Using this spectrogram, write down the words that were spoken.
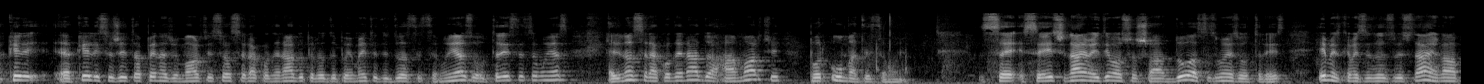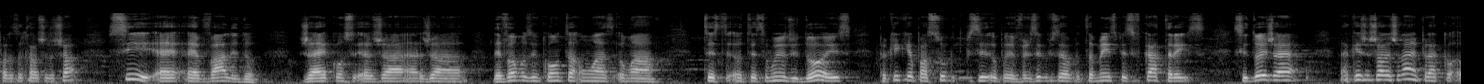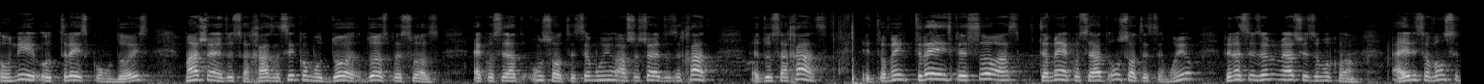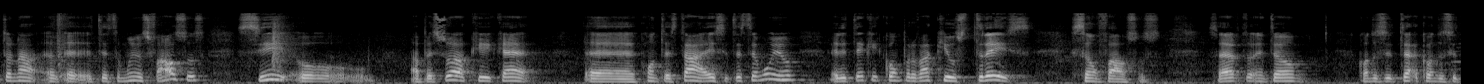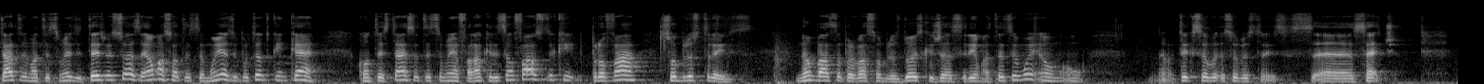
Aquele, aquele sujeito a pena de morte só será condenado pelo depoimento de duas testemunhas ou três testemunhas. Ele não será condenado à morte por uma testemunha seis, שניים עדים על שלושה, duas testemunhas ou três, e mesmo que a mesa dos שניים, lama para o שלושה, se é, é válido, já, é, já, já levamos em conta uma, uma um testemunho de dois, por que, que o, passo, o versículo precisa também especificar três? Se dois já é Aqui Shoshana para unir o 3 com o 2, assim como duas pessoas é considerado um só testemunho, a Shoshana é do Sachaz, e também três pessoas também é considerado um só testemunho, aí eles só vão se tornar é, testemunhos falsos se o, a pessoa que quer é, contestar esse testemunho, ele tem que comprovar que os três são falsos, certo? Então, quando se, quando se trata de uma testemunha de três pessoas, é uma só testemunha, e portanto, quem quer contestar essa testemunha, falar que eles são falsos, tem que provar sobre os três. Não basta provar sobre os dois, que já seria uma testemunha, um, um, não, tem que sobre, sobre os três. Uh, sete.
